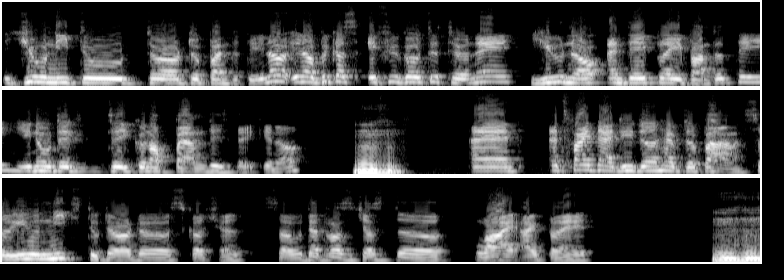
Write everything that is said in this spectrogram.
you need to draw the Bandle Tree. You know, you know, because if you go to tourney, you know, and they play Bandle Tree, you know that they're gonna ban this deck, you know. Mm-hmm. And at fight night, you don't have the ban, so you need to draw the Scorched. So that was just the why I played. Mm-hmm.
